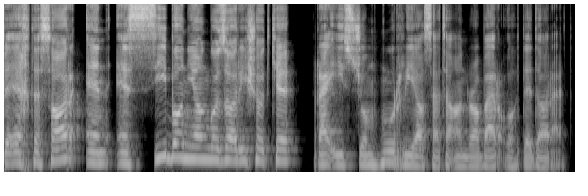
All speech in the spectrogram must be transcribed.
به اختصار NSC بنیانگذاری شد که رئیس جمهور ریاست آن را بر عهده دارد.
